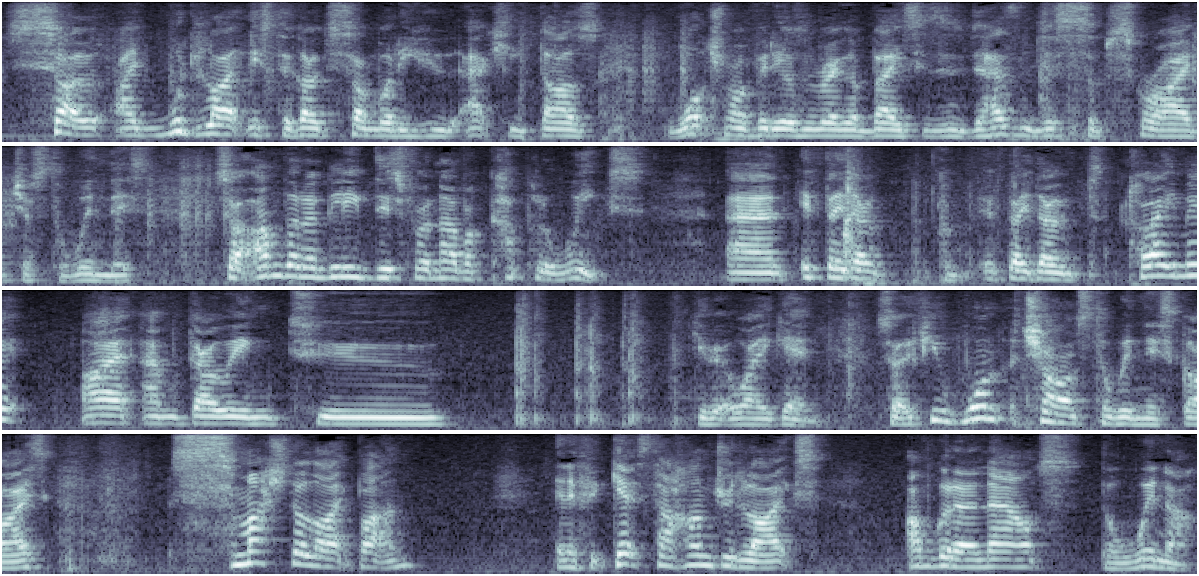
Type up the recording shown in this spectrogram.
So I would like this to go to somebody who actually does watch my videos on a regular basis and hasn't just subscribed just to win this. So I'm going to leave this for another couple of weeks. And if they don't, if they don't claim it, I am going to give it away again. So if you want a chance to win this, guys, smash the like button. And if it gets to 100 likes, I'm going to announce the winner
